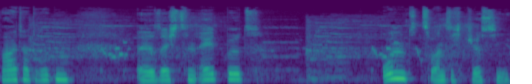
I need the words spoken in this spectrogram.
Weiter drücken. Äh, 16 8-Bit. Und 20 Jesse.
